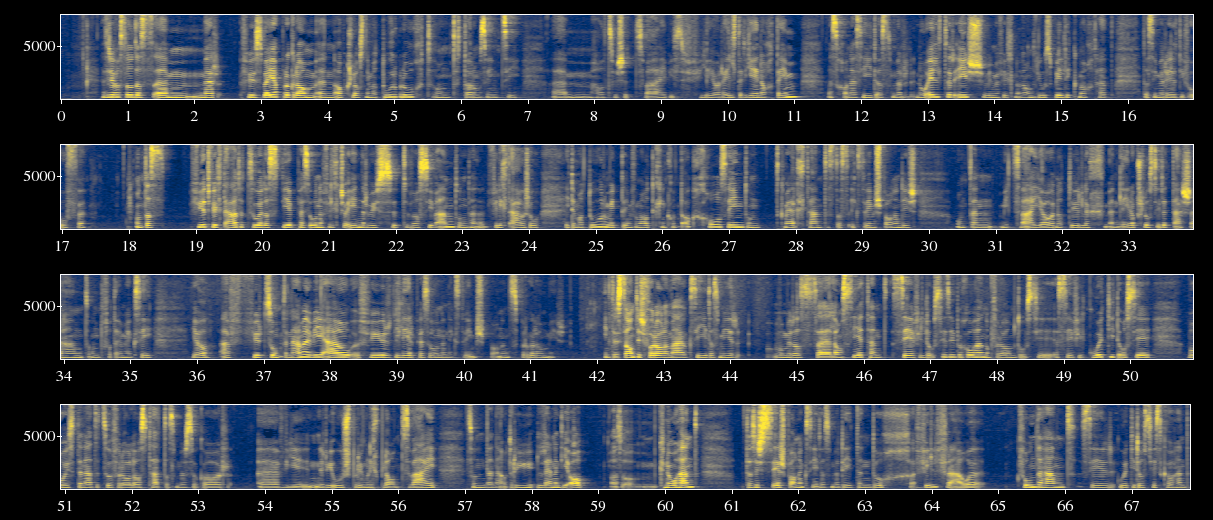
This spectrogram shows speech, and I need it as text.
Es ist einfach so, dass ähm, man für das Way-Up-Programm eine abgeschlossene Matur braucht und darum sind sie ähm, halt zwischen zwei bis vier Jahre älter, je nachdem. Es kann auch sein, dass man noch älter ist, weil man vielleicht noch eine andere Ausbildung gemacht hat. Da sind wir relativ offen. Und das führt vielleicht auch dazu, dass die Personen vielleicht schon eher wissen, was sie wollen und vielleicht auch schon in der Matur mit der Informatik in Kontakt gekommen sind und gemerkt haben, dass das extrem spannend ist und dann mit zwei Jahren natürlich einen Lehrabschluss in der Tasche haben und von dem her gesehen, ja, auch für das Unternehmen wie auch für die Lehrpersonen ein extrem spannendes Programm ist. Interessant ist vor allem auch, dass wir wo wir das äh, lanciert haben, sehr viele Dossiers bekommen haben und vor allem Dossier, äh, sehr viele gute Dossiers, wo uns dann auch dazu veranlasst hat, dass wir sogar äh, wie, nicht wie ursprünglich Plan 2, sondern dann auch drei Lernende ab, also, genommen haben. Das ist sehr spannend gewesen, dass wir dort dann doch viele Frauen gefunden haben, sehr gute Dossiers gehabt haben,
